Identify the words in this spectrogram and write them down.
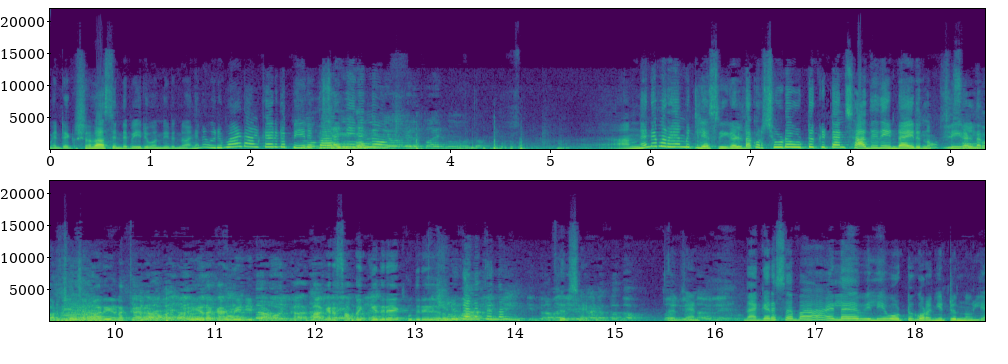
മറ്റേ കൃഷ്ണദാസിന്റെ പേര് വന്നിരുന്നു. അങ്ങനെ ഒരുപാട് ആൾക്കാരുടെ പേര് പറഞ്ഞിരുന്നു. അങ്ങനെ പറയാൻ പറ്റില്ല. സ്ത്രീകളുടെ കുറച്ചുകൂടെ വോട്ട് കിട്ടാൻ സാധ്യതയുണ്ടായിരുന്നു. സ്ത്രീകളുടെ ഒരു തീർച്ചയായിട്ടും. തീർച്ചയായിട്ടും. നഗരസഭയിലെ വലിയ വോട്ട് കുറഞ്ഞിട്ടൊന്നുമില്ല.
